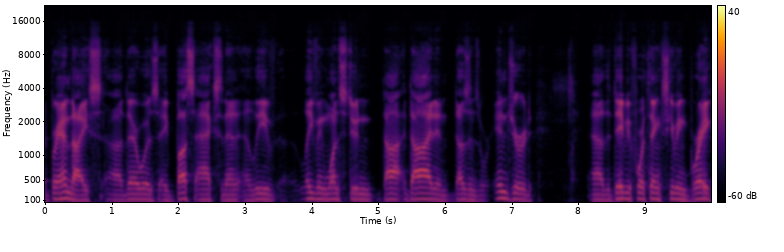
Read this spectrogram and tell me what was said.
at Brandeis. Uh, there was a bus accident and leave leaving one student di- died and dozens were injured. Uh, the day before Thanksgiving break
